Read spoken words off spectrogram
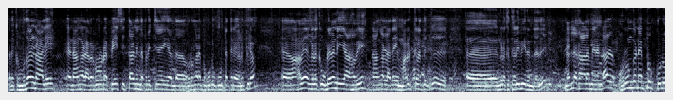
அதுக்கு முதல் நாளே நாங்கள் அவர்களோட பேசித்தான் இந்த பிரச்சனையை அந்த ஒருங்கிணைப்பு குழு கூட்டத்தில் எழுப்பினோம். ஆகவே எங்களுக்கு உடனடியாகவே நாங்கள் அதை மறுக்கிறதுக்கு எங்களுக்கு தெளிவு இருந்தது நல்ல காலம் ஏனென்றால் ஒருங்கிணைப்பு குழு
